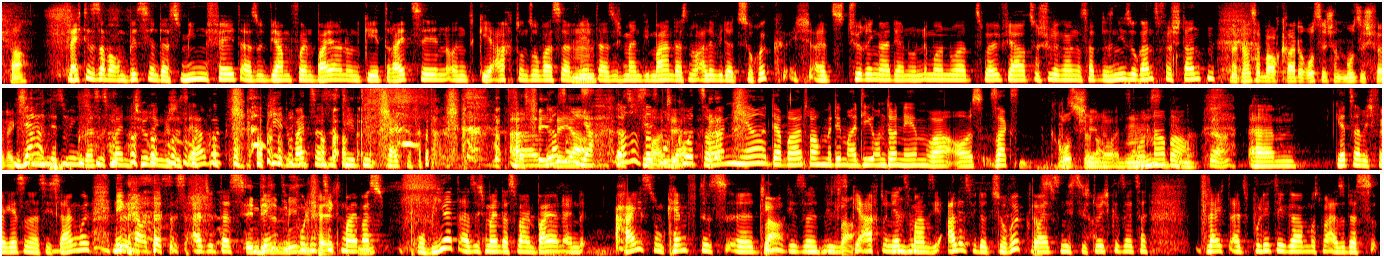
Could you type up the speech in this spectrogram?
Ja. Vielleicht ist es aber auch ein bisschen das Minenfeld. Also wir haben vorhin Bayern und G13 und G8 und sowas erwähnt. Mhm. Also ich meine, die machen das nur alle wieder zurück. Ich als Thüringer, der nun immer nur zwölf Jahre zur Schule gegangen ist, habe das nie so ganz verstanden. Na, du hast aber auch gerade Russisch und Musisch verwechselt. Ja, deswegen, das ist mein thüringisches Erbe. Okay, du meinst, das ist die, die Scheiße, verdammt. Das äh, lass, uns, ja, das lass uns das noch kurz sagen hier. Der Beitrag mit dem IT-Unternehmen war aus Sachsen. Großschöner und Wunderbar. Ja. Ähm, Jetzt habe ich vergessen, was ich sagen wollte. Nee, genau, das ist also das, wenn die Politik mal was mhm. probiert, also ich meine, das war in Bayern ein heiß umkämpftes äh, Ding, diese, mhm. dieses Klar. G8 und jetzt mhm. machen sie alles wieder zurück, weil es nicht sich ja. durchgesetzt hat. Vielleicht als Politiker muss man also das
